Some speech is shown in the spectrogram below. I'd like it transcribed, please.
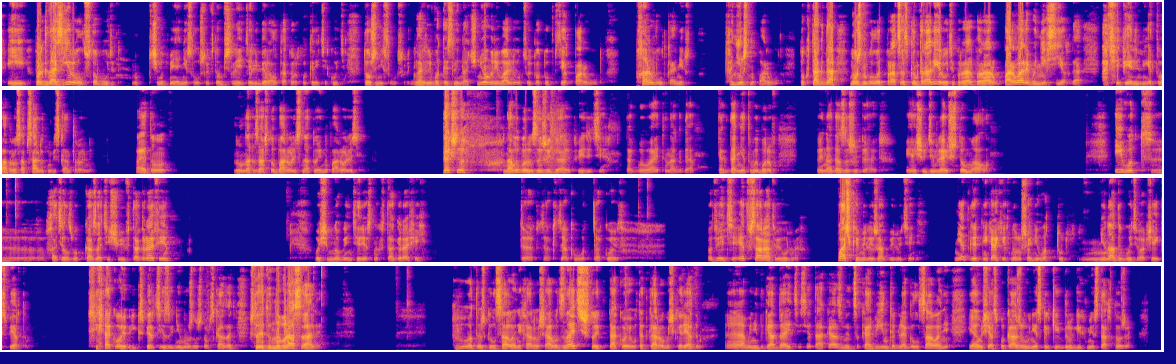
и прогнозировал, что будет. Ну, почему-то меня не слушали, в том числе и те либералы, которых вы критикуете, тоже не слушали. Говорили, вот если начнем революцию, то тут всех порвут. Порвут, конечно. Конечно, порвут. Только тогда можно было этот процесс контролировать и порвали бы не всех, да. А теперь этот вопрос абсолютно бесконтрольный. Поэтому, ну, за что боролись, на то и напоролись. Так что на выборах зажигают, видите, так бывает иногда. Когда нет выборов, то иногда зажигают. Я еще удивляюсь, что мало. И вот э, хотелось бы показать еще и фотографии. Очень много интересных фотографий. Так, так, так, вот такой вот видите, это в Саратове урна. Пачками лежат бюллетени. Нет, говорит, никаких нарушений. Вот тут не надо быть вообще экспертом. Никакой экспертизы не нужно, чтобы сказать, что это набросали. Вот уж голосование хорошее. А вот знаете, что это такое? Вот эта коробочка рядом. А, вы не догадаетесь, это оказывается кабинка для голосования. Я вам сейчас покажу в нескольких других местах тоже.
